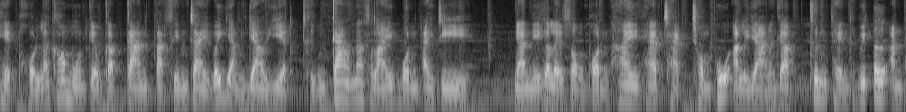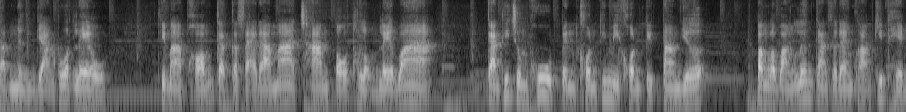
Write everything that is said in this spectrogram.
เหตุผลและข้อมูลเกี่ยวกับการตัดสินใจไว้อย่างยาวเหยียดถึง 9 หน้าสไลด์บน IG งานนี้ก็เลยส่งผลให้แฮชแท็กชมพู่อารยานะครับขึ้นเทรนด์ทวิตเตอร์อันดับหนึ่งอย่างรวดเร็ว ที่มาพร้อมกับกระแสดราม่าชามโตถล่มเละว่า การที่ชมพู่เป็นคนที่มีคนติดตามเยอะต้องระวังเรื่องการแสดงความคิดเห็น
